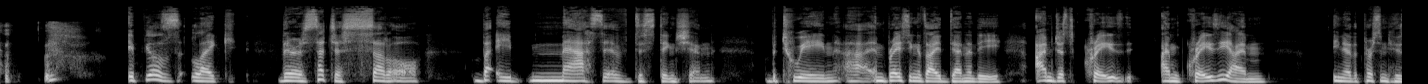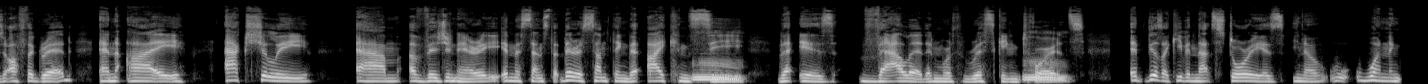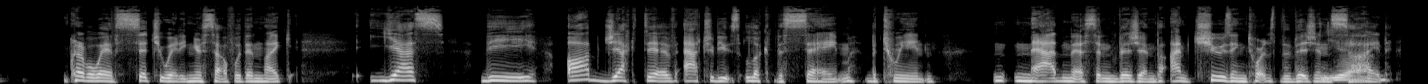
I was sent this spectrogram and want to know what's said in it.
it feels like there is such a subtle but a massive distinction between uh, embracing his identity. I'm just crazy. I'm crazy. I'm, you know, the person who's off the grid, and I actually am a visionary in the sense that there is something that I can see that is valid and worth risking Mm. towards. It feels like even that story is, you know, w- one incredible way of situating yourself within like yes, the objective attributes look the same between m- madness and vision, but I'm choosing towards the vision Yeah. side.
